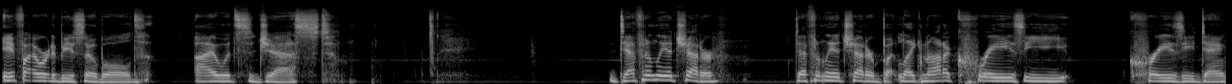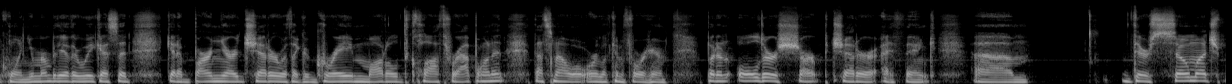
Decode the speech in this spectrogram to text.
If I were to be so bold, I would suggest definitely a cheddar, definitely a cheddar, but like not a crazy, crazy dank one. You remember the other week I said get a barnyard cheddar with like a gray mottled cloth wrap on it? That's not what we're looking for here, but an older, sharp cheddar, I think. Um, there's so much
